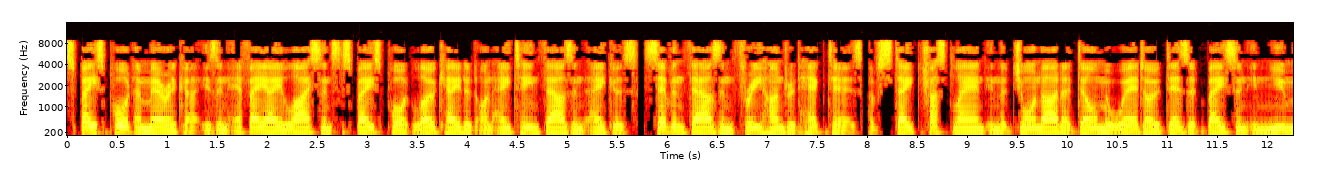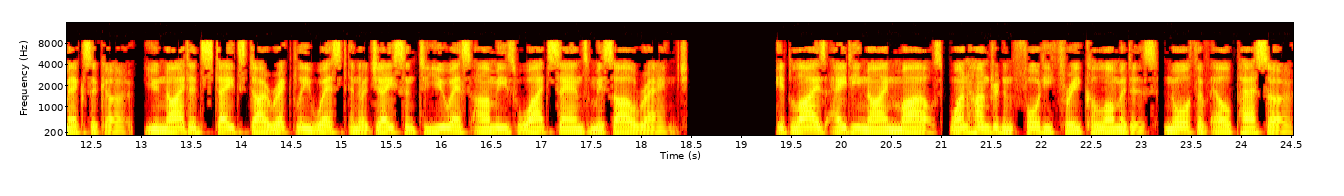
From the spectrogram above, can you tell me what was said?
Spaceport America is an FAA-licensed spaceport located on 18,000 acres (7,300 hectares) of state trust land in the Jornada del Muerto Desert Basin in New Mexico, United States directly west and adjacent to U.S. Army's White Sands Missile Range. It lies 89 miles (143 kilometers) north of El Paso,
